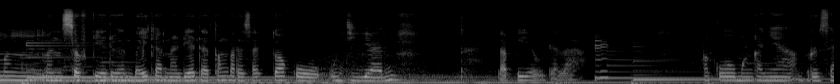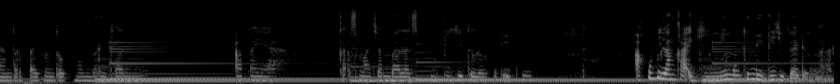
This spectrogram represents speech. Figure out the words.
men serve dia dengan baik karena dia datang pada saat itu aku ujian tapi ya udahlah. Aku makanya berusaha yang terbaik untuk memberikan apa ya kak semacam balas budi gitu loh ke Didi. Aku bilang kayak gini mungkin Didi juga dengar.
